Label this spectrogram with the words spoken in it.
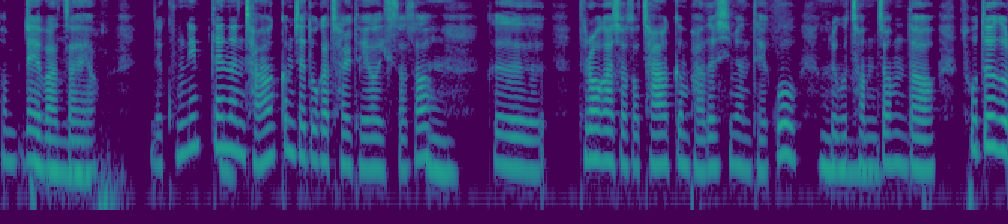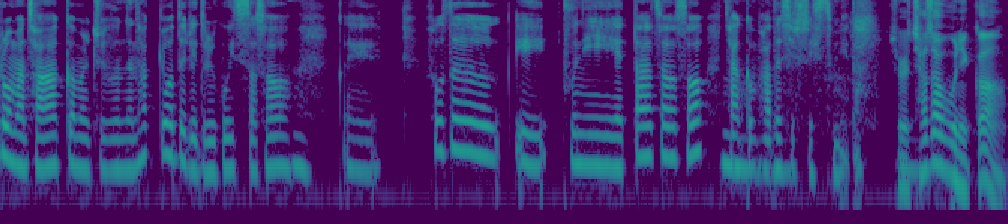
3천. 네, 맞아요. 네, 공립대는 장학금 제도가 잘 되어 있어서 네. 그 들어가셔서 장학금 받으시면 되고 그리고 음. 점점 더 소득으로만 장학금을 주는 학교들이 늘고 있어서 음. 그 소득이 분위에 따져서 장학금 음. 받으실 수 있습니다. 제가 찾아보니까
